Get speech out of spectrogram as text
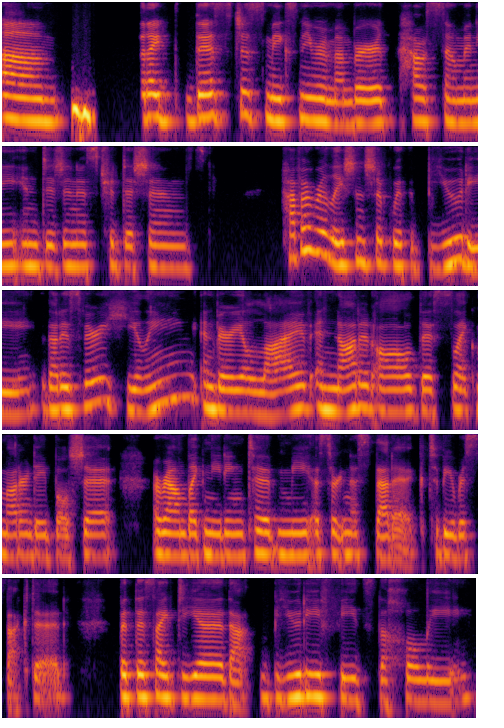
Um, but I this just makes me remember how so many indigenous traditions have a relationship with beauty that is very healing and very alive and not at all this like modern day bullshit around like needing to meet a certain aesthetic to be respected but this idea that beauty feeds the holy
